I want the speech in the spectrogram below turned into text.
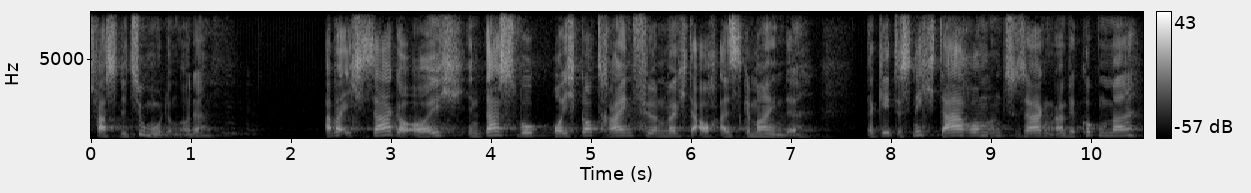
Fast eine Zumutung, oder? Aber ich sage euch, in das, wo euch Gott reinführen möchte, auch als Gemeinde, da geht es nicht darum, um zu sagen, ah, wir gucken mal,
